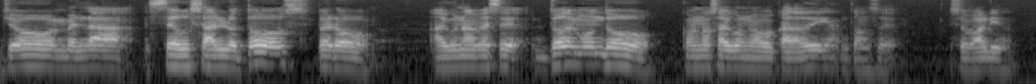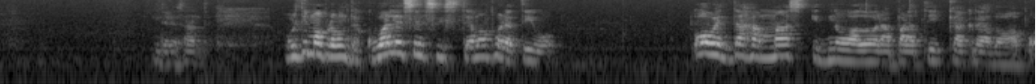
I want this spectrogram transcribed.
yo en verdad sé usarlo todos, pero algunas veces todo el mundo conoce algo nuevo cada día, entonces eso es válido. Interesante. Última pregunta, ¿cuál es el sistema operativo o ventaja más innovadora para ti que ha creado Apple?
